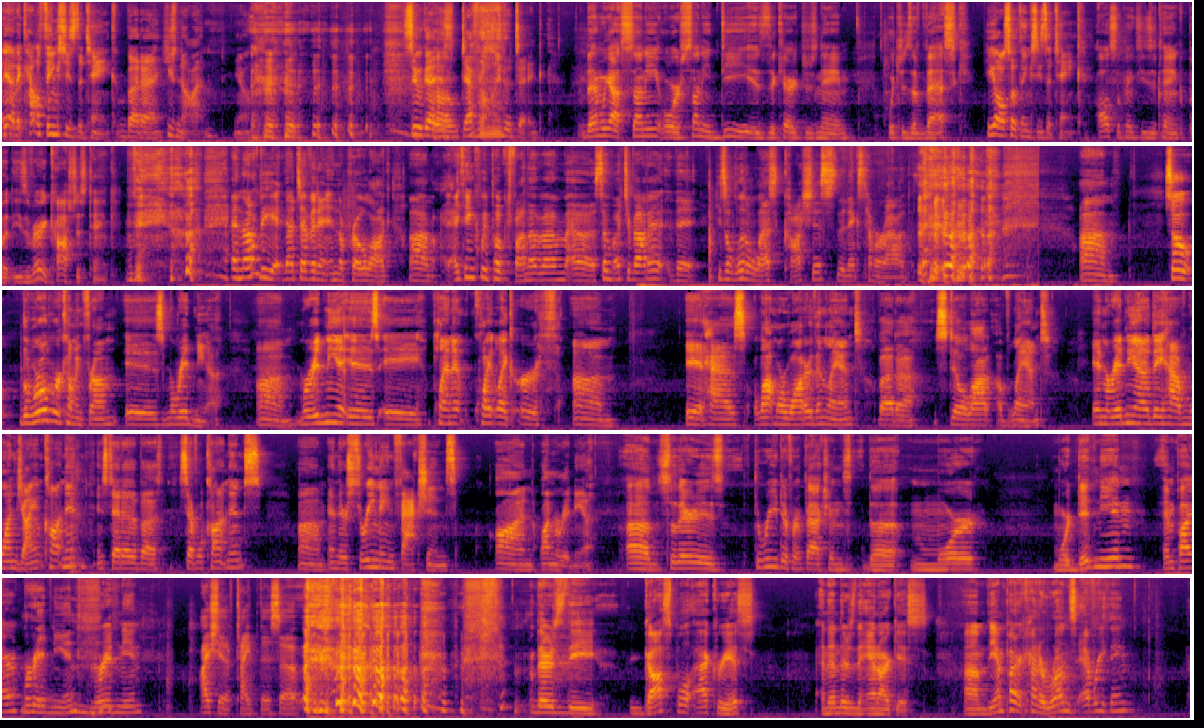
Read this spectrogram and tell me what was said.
yeah, the cow thinks he's the tank, but uh, he's not. You know, Suga is Um, definitely the tank. Then we got Sunny, or Sunny D is the character's name, which is a Vesk. He also thinks he's a tank. Also thinks he's a tank, but he's a very cautious tank. and that'll be that's evident in the prologue. Um, I think we poked fun of him uh, so much about it that he's a little less cautious the next time around. um, so the world we're coming from is Meridnia. Um, Meridnia is a planet quite like Earth. Um, it has a lot more water than land, but uh, still a lot of land. In Meridnia, they have one giant continent instead of uh, several continents, um, and there's three main factions on on Meridnia. Um, so there is three different factions: the more Mordidnian Empire, Meridnian. Meridnian. I should have typed this up. there's the Gospel Acreus, and then there's the Anarchists. Um, the Empire kind of runs everything.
